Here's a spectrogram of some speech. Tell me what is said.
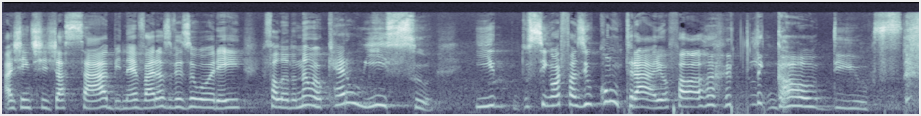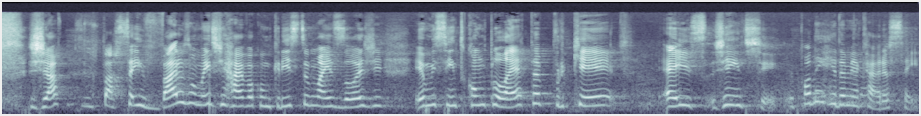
a gente já sabe, né? Várias vezes eu orei falando: "Não, eu quero isso". E o Senhor fazia o contrário. Eu falava: "Legal, Deus". Já passei vários momentos de raiva com Cristo, mas hoje eu me sinto completa porque é isso. Gente, podem rir da minha cara, eu sei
